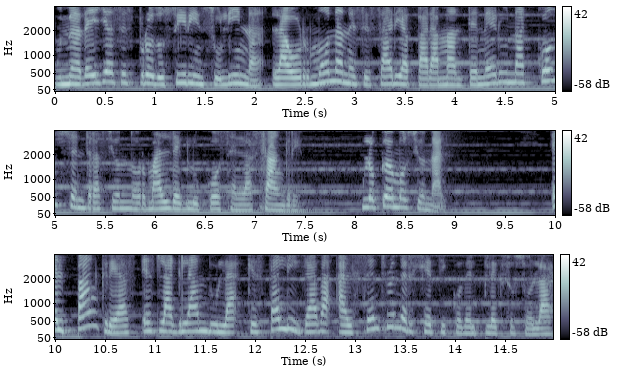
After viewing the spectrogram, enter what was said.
Una de ellas es producir insulina, la hormona necesaria para mantener una concentración normal de glucosa en la sangre. Bloqueo emocional. El páncreas es la glándula que está ligada al centro energético del plexo solar.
